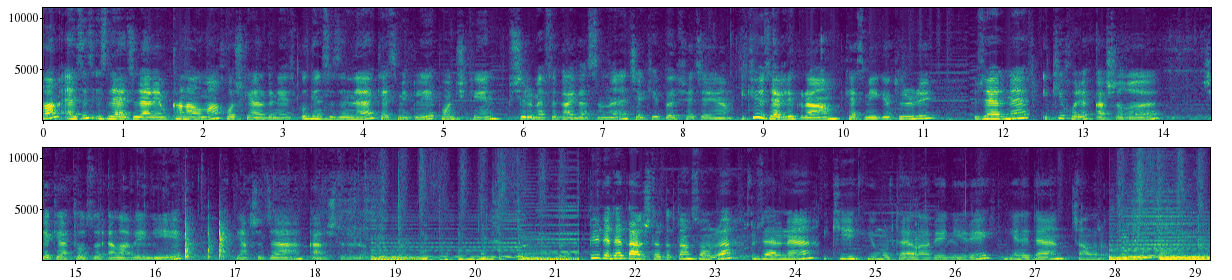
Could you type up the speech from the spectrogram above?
Əziz izləyicilərim, kanalıma xoş gəldiniz. Bugün sizinlə kəsmikli ponçikin bişirilməsi qaydasını çəkib bölüşəcəyəm. 250 qram kəsmik götürürük. Üzərinə 2 xörək qaşığı şəkər tozu əlavə edib yaxşıca qarışdırırıq. Bir qədər qarışdırdıqdan sonra üzərinə 2 yumurta əlavə edirik. Yenidən çalırıq.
